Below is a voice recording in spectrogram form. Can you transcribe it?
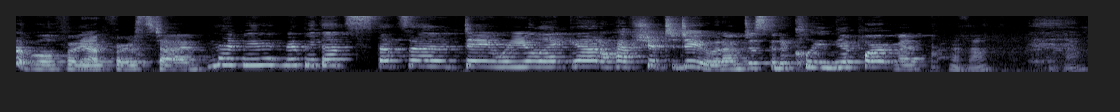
an edible for Yeah. your first time. Maybe, maybe that's that's a day where you're like, yeah, I don't have shit to do, and I'm just gonna clean the apartment. Mhm. Mhm.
